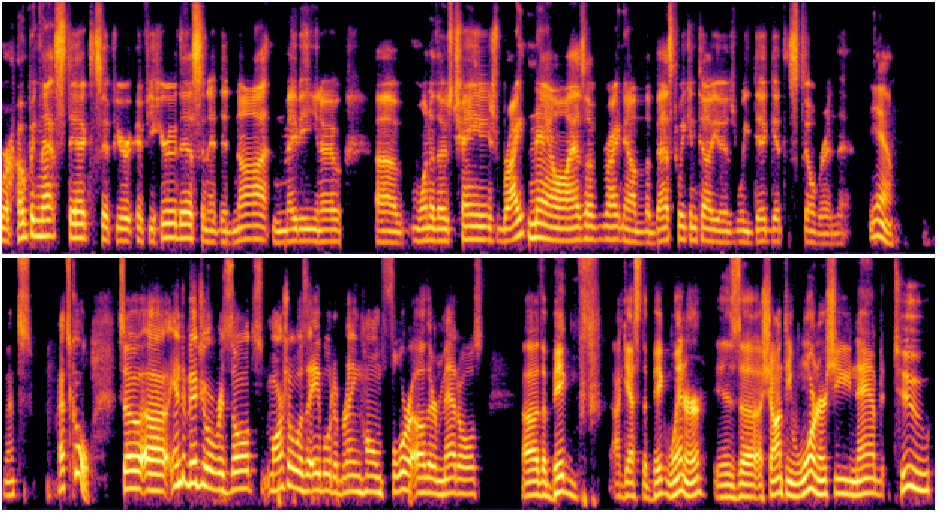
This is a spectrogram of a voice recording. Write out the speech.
we're hoping that sticks. If you're if you hear this and it did not, and maybe you know uh, one of those changed right now, as of right now, the best we can tell you is we did get the silver in that. Yeah, that's that's cool. So, uh, individual results Marshall was able to bring home four other medals. Uh, the big, I guess, the big winner is uh, Ashanti Warner. She nabbed two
